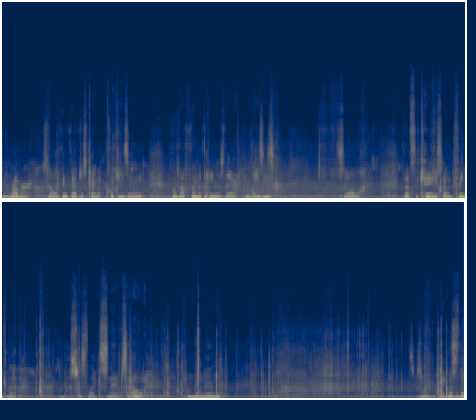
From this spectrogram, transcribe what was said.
and rubber. So I think that just kind of clickies in. Look how thin the paint is there, you lazies. So if that's the case, I would think that this just like snaps out from one end. Big. This is the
